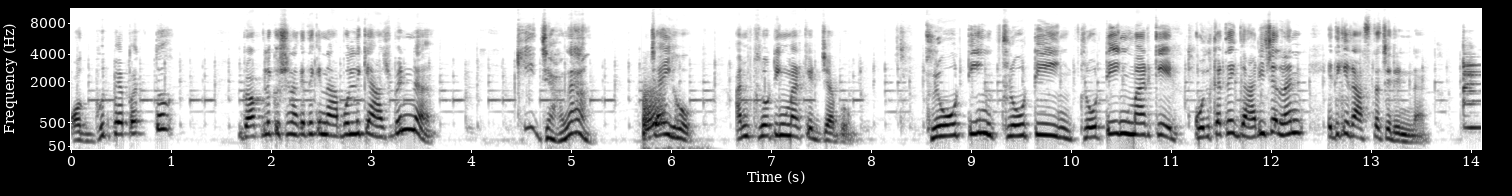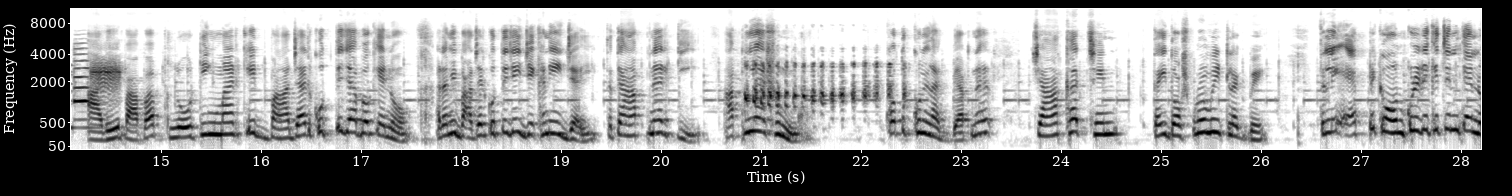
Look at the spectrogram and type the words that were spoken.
অদ্ভুত ব্যাপার তো। ড্রপ লোকেশন আগে থেকে না বললে কি আসবেন না? কি জ্বালা? যাই হোক, আমি ফ্লোটিং মার্কেট যাব। ফ্লোটিং ফ্লোটিং ফ্লোটিং মার্কেট কলকাতায় গাড়ি চালান, এদিকে রাস্তা চেনেন না। আরে বাবা ফ্লোটিং মার্কেট বাজার করতে যাব কেন? আর আমি বাজার করতে যাই যেখানেই যাই, তাতে আপনার কি? আপনি আসুন না। কতক্ষণ লাগবে আপনার? চা খাচ্ছেন, তাই দশ পনেরো মিনিট লাগবে। তাহলে অ্যাপটাকে অন করে রেখেছেন কেন?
